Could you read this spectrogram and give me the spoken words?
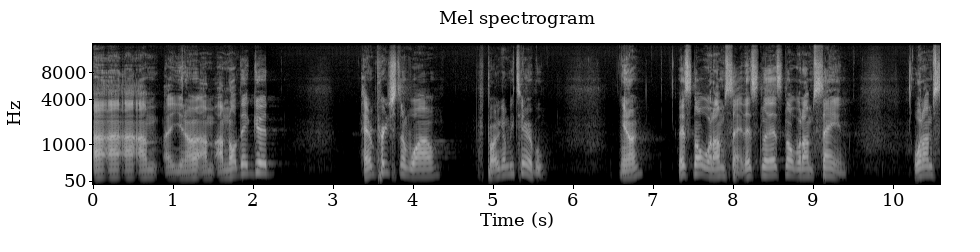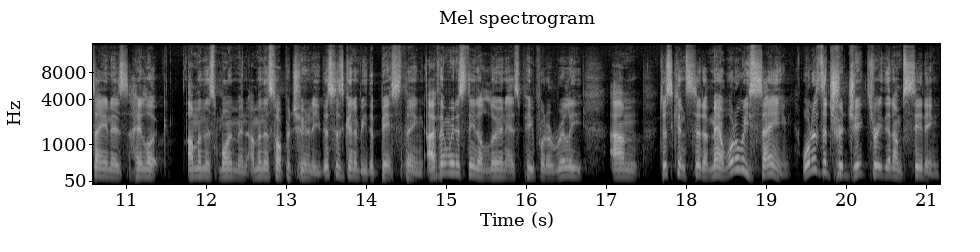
uh, uh, uh, I'm, you know, I'm, I'm not that good. Haven't preached in a while. It's probably gonna be terrible. You know, that's not what I'm saying. That's that's not what I'm saying. What I'm saying is, hey, look, I'm in this moment, I'm in this opportunity. This is going to be the best thing. I think we just need to learn as people to really um, just consider man, what are we saying? What is the trajectory that I'm setting?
